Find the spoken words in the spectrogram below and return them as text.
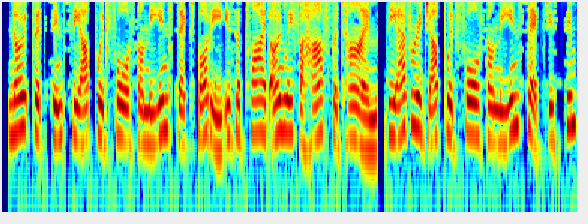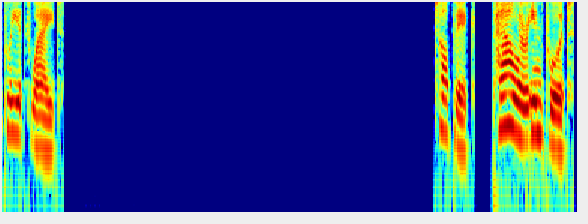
Note that since the upward force on the insect body is applied only for half the time, the average upward force on the insect is simply its weight. Topic: Power input.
